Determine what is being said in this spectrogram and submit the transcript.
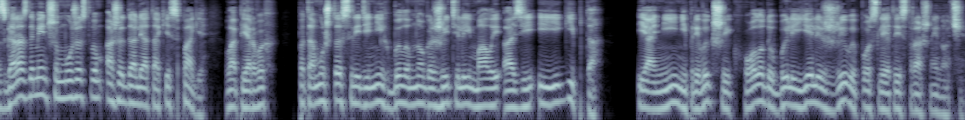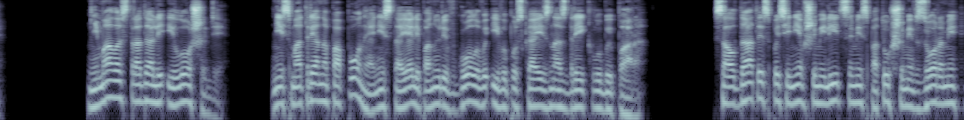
С гораздо меньшим мужеством ожидали атаки Спаги. Во-первых, потому что среди них было много жителей Малой Азии и Египта, и они, не привыкшие к холоду, были еле живы после этой страшной ночи. Немало страдали и лошади, Несмотря на попоны, они стояли, понурив головы и выпуская из ноздрей клубы пара. Солдаты с посиневшими лицами, с потухшими взорами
